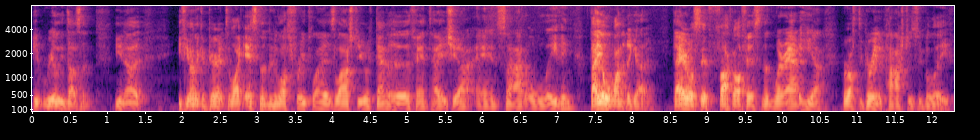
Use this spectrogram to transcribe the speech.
It really doesn't." You know, if you want to compare it to like Essendon, who lost three players last year with Daniher, Fantasia, and Saad all leaving, they all wanted to go. They all said, "Fuck off, Essendon. We're out of here. We're off to greener pastures." We believe.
